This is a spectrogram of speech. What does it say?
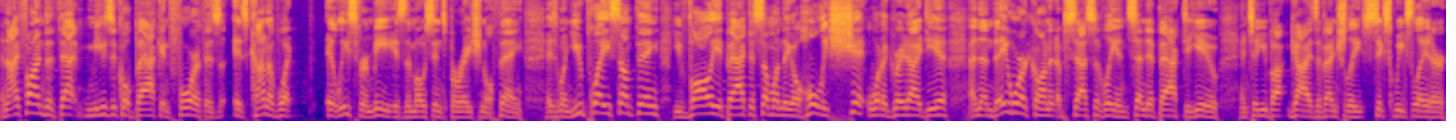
and I find that that musical back and forth is is kind of what, at least for me, is the most inspirational thing. Is when you play something, you volley it back to someone, they go, "Holy shit, what a great idea!" and then they work on it obsessively and send it back to you until you guys eventually six weeks later,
